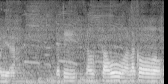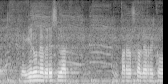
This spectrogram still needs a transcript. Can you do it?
Hori da. beti dauzkagu halako begirune berezi bat Ipar Euskal Herriko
